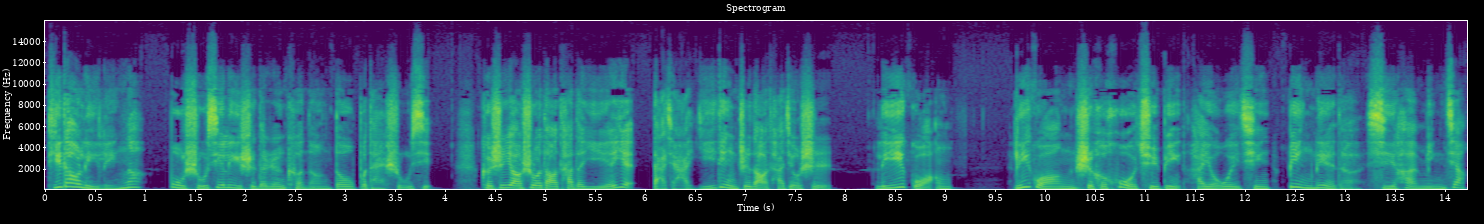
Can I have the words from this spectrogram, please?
提到李陵呢，不熟悉历史的人可能都不太熟悉。可是要说到他的爷爷，大家一定知道他就是李广。李广是和霍去病还有卫青并列的西汉名将，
